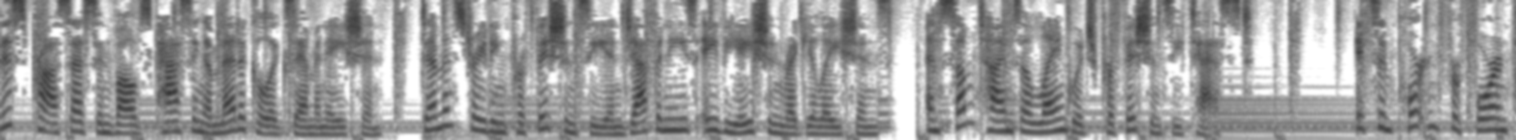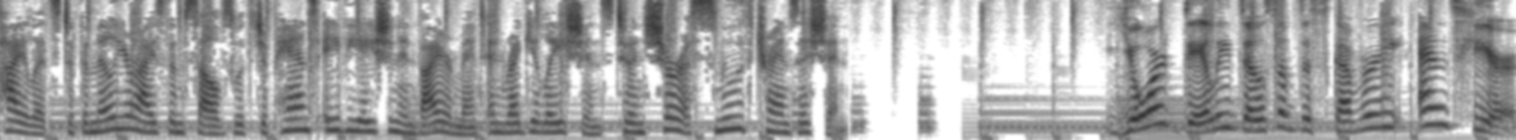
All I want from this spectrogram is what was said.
This process involves passing a medical examination, demonstrating proficiency in Japanese aviation regulations, and sometimes a language proficiency test. It's important for foreign pilots to familiarize themselves with Japan's aviation environment and regulations to ensure a smooth transition. Your daily dose of discovery ends here,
